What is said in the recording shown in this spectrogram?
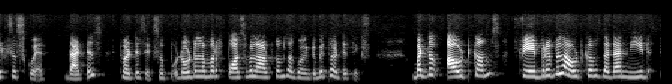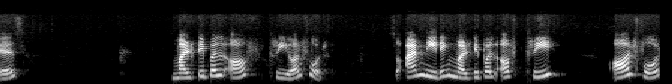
6 square that is 36 so total number of possible outcomes are going to be 36 but the outcomes favorable outcomes that I need is multiple of 3 or 4. So I'm needing multiple of 3 or 4.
